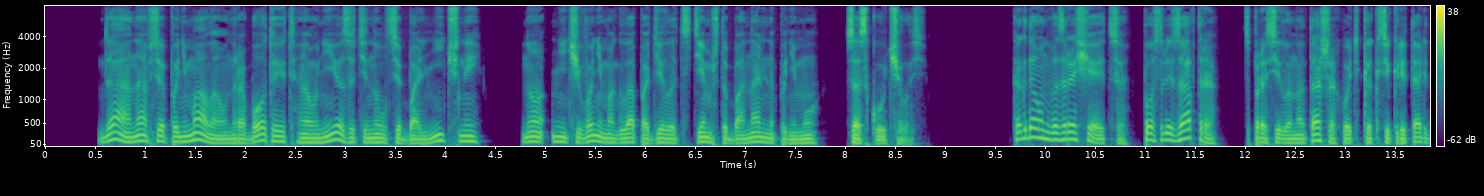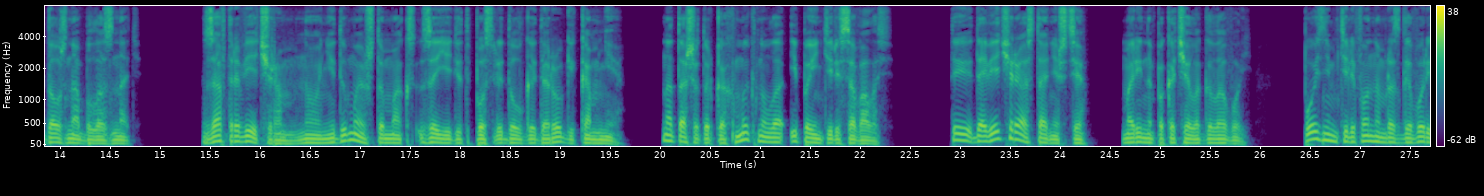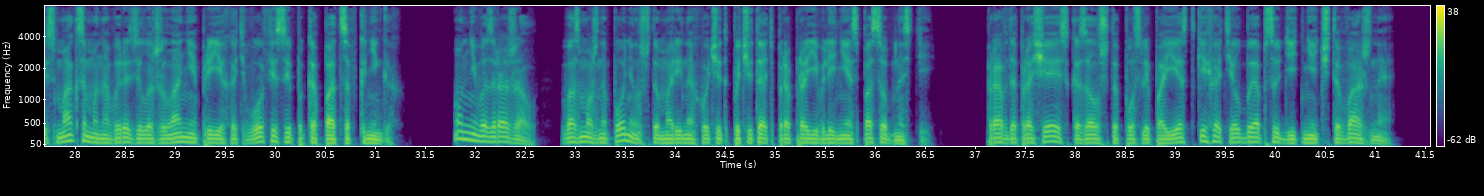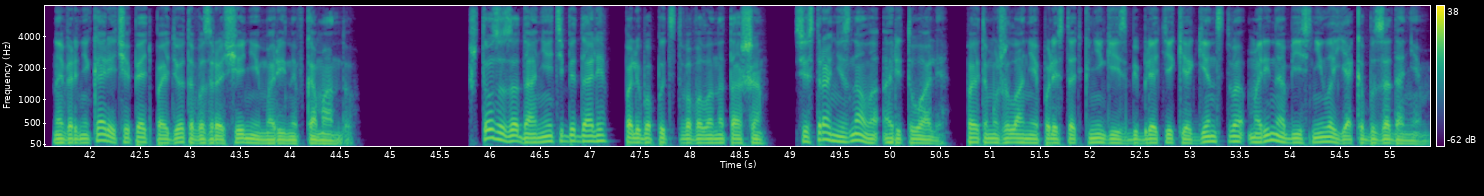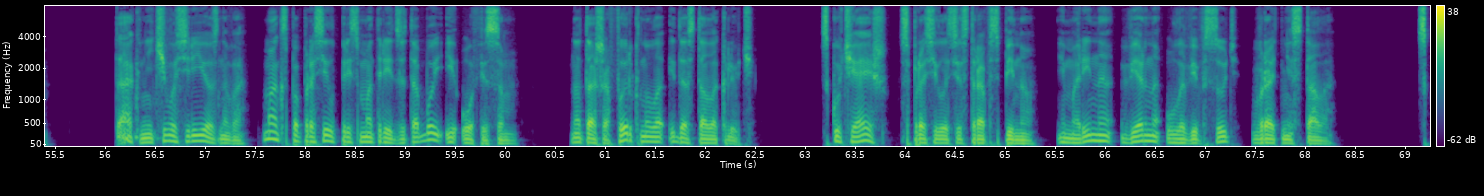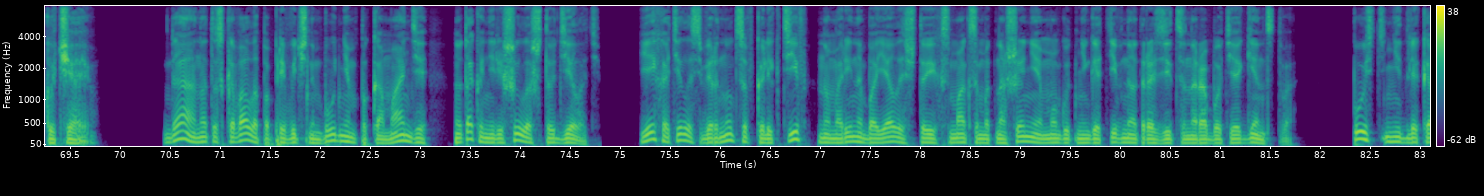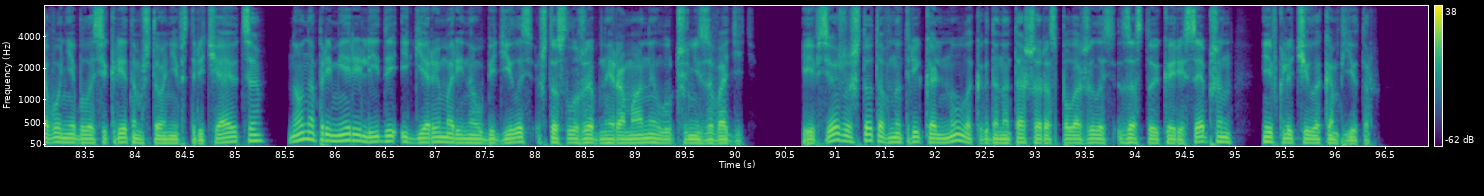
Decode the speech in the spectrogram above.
Да, она все понимала, он работает, а у нее затянулся больничный, но ничего не могла поделать с тем, что банально по нему соскучилась. «Когда он возвращается? Послезавтра?» — спросила Наташа, хоть как секретарь должна была знать. «Завтра вечером, но не думаю, что Макс заедет после долгой дороги ко мне. Наташа только хмыкнула и поинтересовалась. «Ты до вечера останешься?» Марина покачала головой. В позднем телефонном разговоре с Максом она выразила желание приехать в офис и покопаться в книгах. Он не возражал. Возможно, понял, что Марина хочет почитать про проявление способностей. Правда, прощаясь, сказал, что после поездки хотел бы обсудить нечто важное. Наверняка речь опять пойдет о возвращении Марины в команду. «Что за задание тебе дали?» — полюбопытствовала Наташа. Сестра не знала о ритуале, поэтому желание полистать книги из библиотеки агентства Марина объяснила якобы заданием. «Так, ничего серьезного. Макс попросил присмотреть за тобой и офисом». Наташа фыркнула и достала ключ. «Скучаешь?» — спросила сестра в спину, и Марина, верно уловив суть, врать не стала. «Скучаю». Да, она тосковала по привычным будням, по команде, но так и не решила, что делать. Ей хотелось вернуться в коллектив, но Марина боялась, что их с Максом отношения могут негативно отразиться на работе агентства. Пусть ни для кого не было секретом, что они встречаются, но на примере Лиды и Геры Марина убедилась, что служебные романы лучше не заводить. И все же что-то внутри кольнуло, когда Наташа расположилась за стойкой ресепшн и включила компьютер.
